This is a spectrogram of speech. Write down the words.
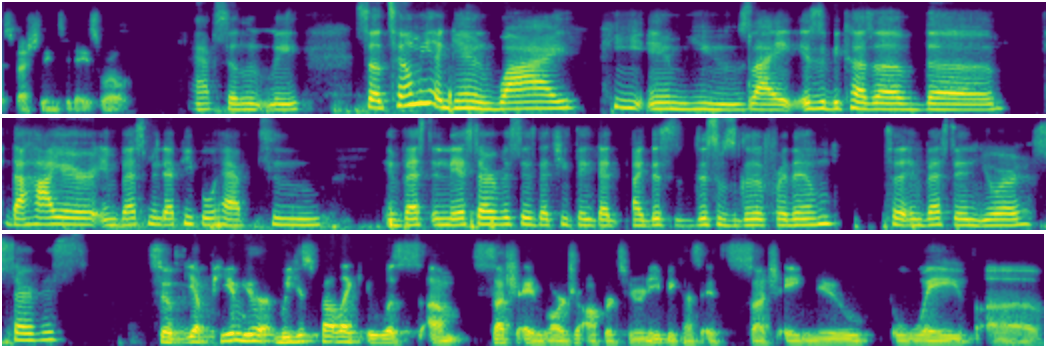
especially in today's world Absolutely. So tell me again why PMUs? Like, is it because of the the higher investment that people have to invest in their services that you think that like this this was good for them to invest in your service? So yeah, PMU, we just felt like it was um, such a large opportunity because it's such a new wave of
